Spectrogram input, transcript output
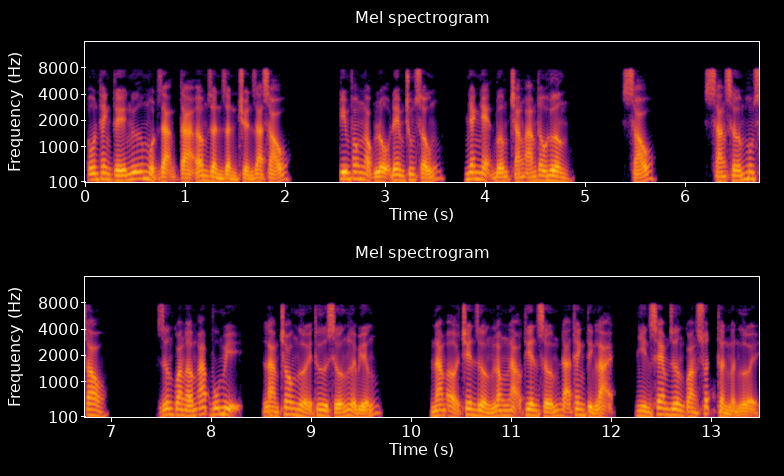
Ôn thanh tế ngữ một dạng tà âm dần dần truyền ra sáu kim phong ngọc lộ đêm chung sống nhanh nhẹn bướm trắng ám thâu hương. Sáu sáng sớm hôm sau dương quang ấm áp vũ mị làm cho người thư sướng lười biếng. Nằm ở trên giường long ngạo thiên sớm đã thanh tỉnh lại nhìn xem dương quang xuất thần mật người.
